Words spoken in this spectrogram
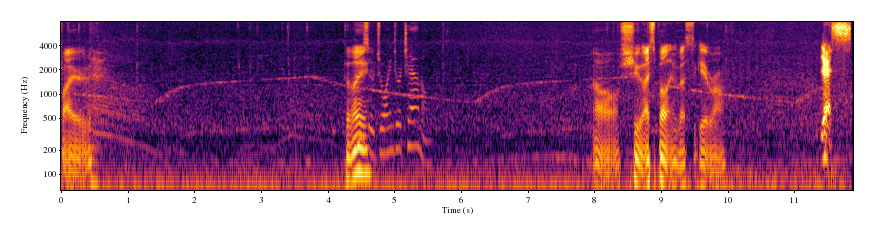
fired. Did joined your channel. Oh shoot! I spelled investigate wrong. Yes.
